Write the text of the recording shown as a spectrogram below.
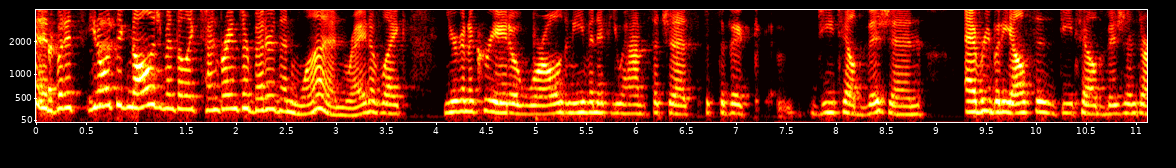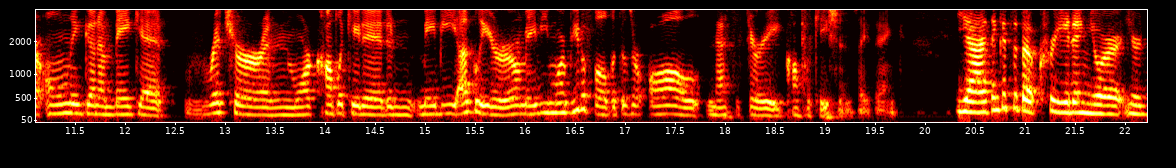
But it's you know it's acknowledgement that like ten brains are better than one, right? Of like you're gonna create a world, and even if you have such a specific, detailed vision, everybody else's detailed visions are only going to make it richer and more complicated and maybe uglier or maybe more beautiful but those are all necessary complications i think yeah, I think it's about creating your your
